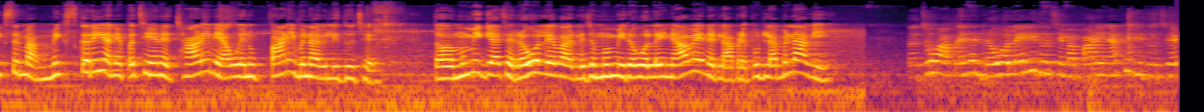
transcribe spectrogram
મિક્સરમાં મિક્સ કરી અને પછી એને છાણીને આવું એનું પાણી બનાવી લીધું છે. તો મમ્મી ગયા છે રવો લેવા. એટલે જો મમ્મી રવો લઈને આવે ને એટલે આપણે પુડલા બનાવી તો જો આપણે છે ને રવો લઈ લીધો છે, એમાં પાણી નાખી દીધું છે,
